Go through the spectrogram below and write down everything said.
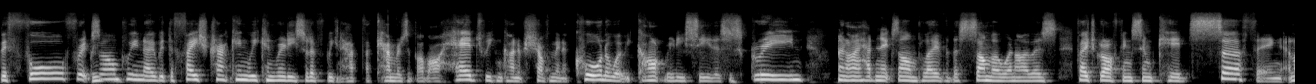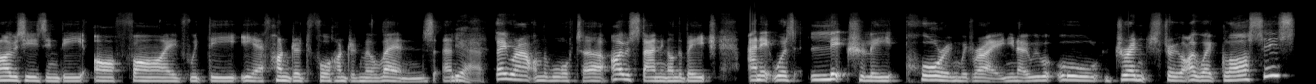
before. For mm-hmm. example, you know, with the face tracking, we can really sort of we can have the cameras above our heads. We can kind of shove them in a corner where we can't really see the mm-hmm. screen. And I had an example over the summer when I was photographing some kids surfing, and I was using the R5 with the E EF 100 400 mil lens, and Yeah. they were out on the water. I was standing on the beach, and it was literally pouring with rain. You know, we were all drenched through. I wear glasses,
